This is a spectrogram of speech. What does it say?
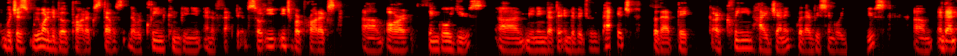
which is we wanted to build products that was that were clean, convenient, and effective. So e- each of our products um, are single use, uh, meaning that they're individually packaged so that they are clean, hygienic with every single use. Um, and then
